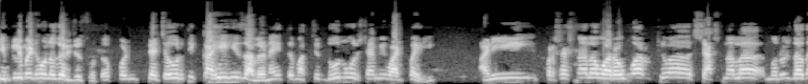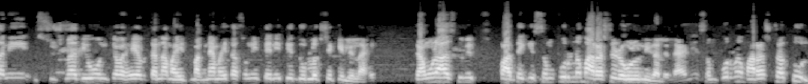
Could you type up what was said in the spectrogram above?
इम्प्लिमेंट होणं गरजेचं होतं. पण त्याच्यावरती काहीही झालं नाही तर मागच्या दोन वर्ष आम्ही वाट पाहिली. आणि प्रशासनाला वारंवार किंवा शासनाला मनोजदादांनी सूचना देऊन किंवा हे त्यांना माहीत मागण्या माहीत असूनही त्यांनी ते दुर्लक्ष केलेलं आहे. त्यामुळे आज तुम्ही पाहते की संपूर्ण महाराष्ट्र ढवळून निघालेलं आहे. आणि संपूर्ण महाराष्ट्रातून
